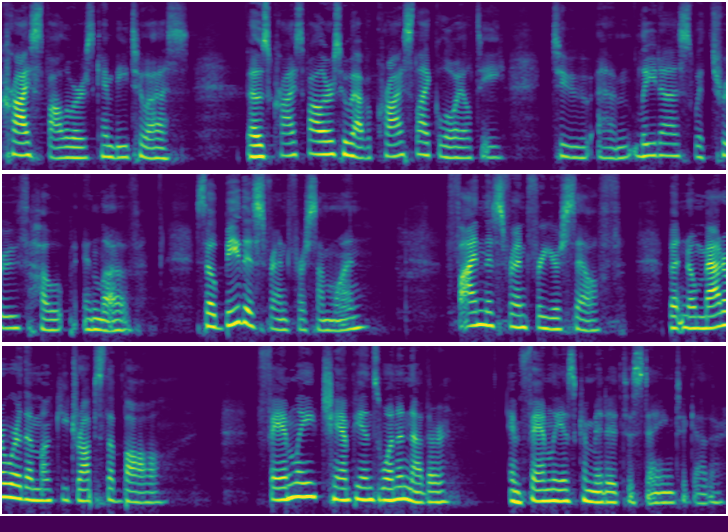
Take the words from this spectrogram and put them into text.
Christ followers can be to us, those Christ followers who have a Christ like loyalty to um, lead us with truth, hope, and love. So be this friend for someone. Find this friend for yourself. But no matter where the monkey drops the ball, family champions one another, and family is committed to staying together.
